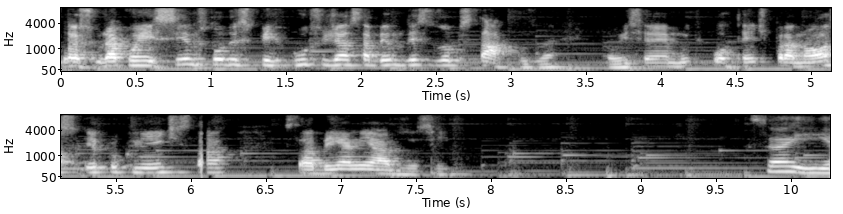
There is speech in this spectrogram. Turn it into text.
nós já conhecemos todo esse percurso, já sabemos desses obstáculos, né? Então isso é muito importante para nós e para o cliente estar, estar bem alinhados assim. Isso aí.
